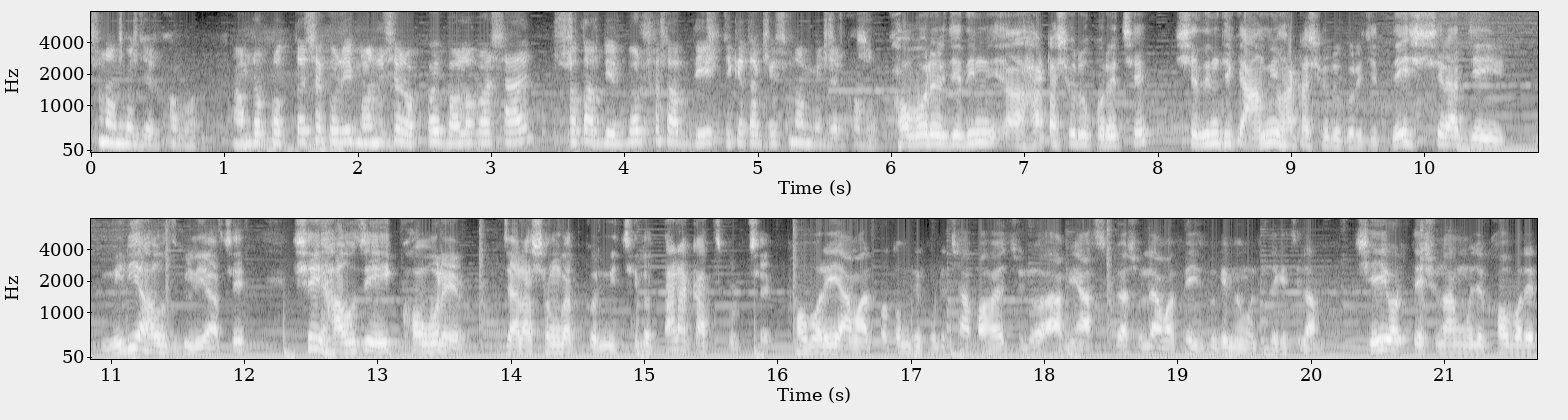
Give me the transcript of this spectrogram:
সুনামগঞ্জের খবর। আমরা প্রত্যাশা করি মানুষের অক্ষয় ভালোবাসায় শতাব্দীর পর শতাব্দী টিকে থাকবে সুনামগঞ্জের খবর। খবরের যেদিন হাঁটা শুরু করেছে সেদিন থেকে আমিও হাঁটা শুরু করেছি। দেশ সেরা যেই মিডিয়া হাউসগুলি আছে সেই হাউজে এই খবরের যারা সংবাদকর্মী ছিল তারা কাজ করছে। খবরে আমার প্রথম রিপোর্টে ছাপা হয়েছিল। আমি আজকে আসলে আমার ফেসবুকে মেমোতে দেখেছিলাম। সেই অর্থে সুনামগঞ্জের খবরের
